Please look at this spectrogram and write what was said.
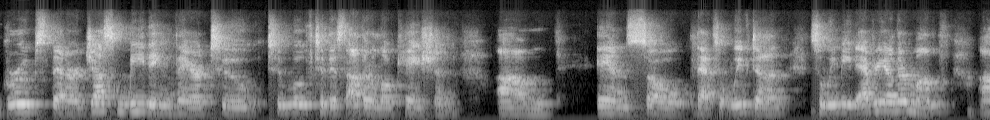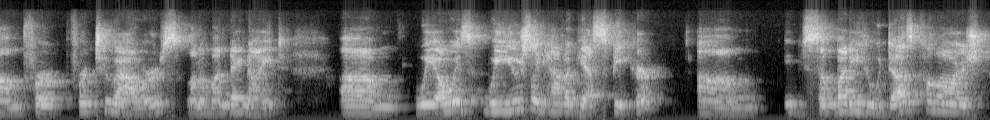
groups that are just meeting there to to move to this other location. Um, and so that's what we've done. So we meet every other month um, for for two hours on a Monday night. Um, we always we usually have a guest speaker, um, somebody who does collage,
